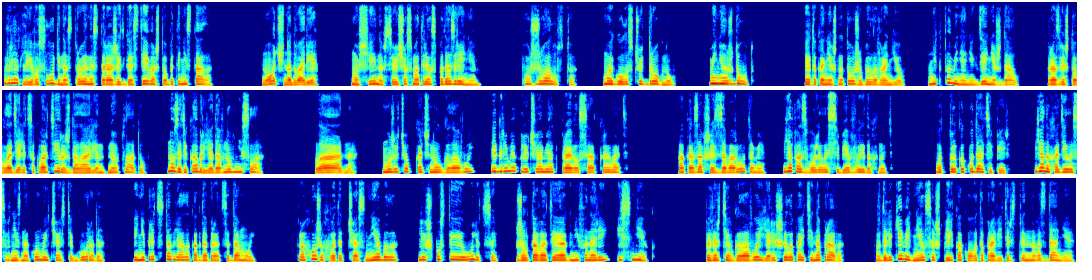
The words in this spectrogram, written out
вряд ли его слуги настроены сторожить гостей во что бы то ни стало. Ночь на дворе. Мужчина все еще смотрел с подозрением. «Пожалуйста», — мой голос чуть дрогнул. «Меня ждут». Это, конечно, тоже было вранье. Никто меня нигде не ждал. Разве что владелица квартиры ждала арендную плату, но за декабрь я давно внесла. Ладно. Мужичок качнул головой и, гремя ключами, отправился открывать. Оказавшись за воротами, я позволила себе выдохнуть. Вот только куда теперь? Я находилась в незнакомой части города и не представляла, как добраться домой. Прохожих в этот час не было, лишь пустые улицы желтоватые огни фонарей и снег. Повертев головой, я решила пойти направо. Вдалеке виднелся шпиль какого-то правительственного здания.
